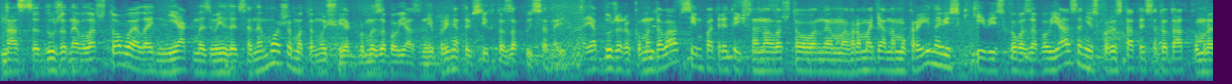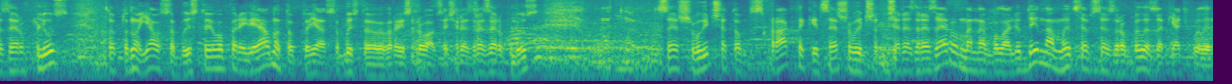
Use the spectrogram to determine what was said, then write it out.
Нас це дуже не влаштовує, але ніяк ми змінити це не можемо, тому що якби ми зобов'язані прийняти всіх, хто записаний. Я б дуже рекомендував всім патріотично налаштованим громадянам України, які військово зобов'язані, скористатися додатком Резерв Плюс. Тобто, ну я особисто його перевіряв. Ну тобто я особисто реєструвався через Резерв Плюс. Це швидше, тобто з практики це швидше. Через резерв в мене була людина. Ми це все зробили за 5 хвилин.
